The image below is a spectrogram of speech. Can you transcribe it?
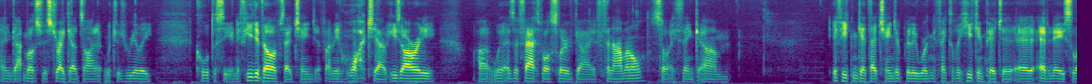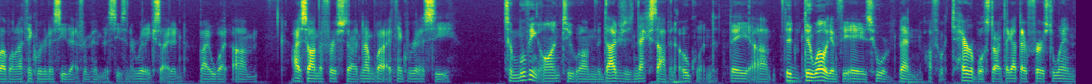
and got most of his strikeouts on it, which was really cool to see. And if he develops that changeup, I mean, watch out. He's already, uh, as a fastball slurve guy, phenomenal. So I think. Um, if he can get that changeup really working effectively, he can pitch it at, at, an ace level, and I think we're going to see that from him this season. I'm really excited by what um, I saw in the first start, and what I think we're going to see. So moving on to um, the Dodgers' next stop in Oakland, they um, did, did well against the A's, who have been off to a terrible start. They got their first win in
